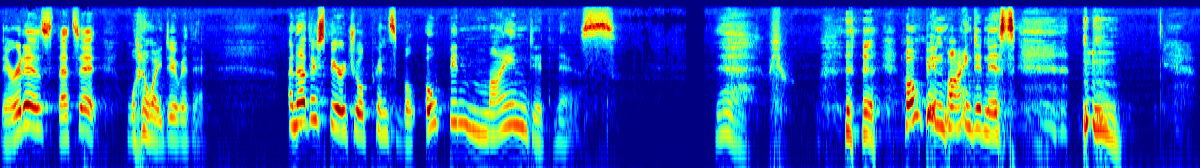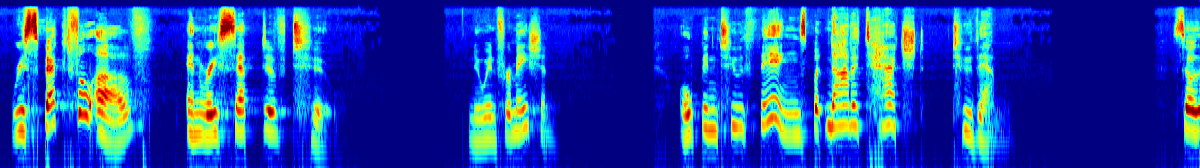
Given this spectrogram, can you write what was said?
There it is. That's it. What do I do with it? Another spiritual principle, open-mindedness. open-mindedness. Respectful of and receptive to new information, open to things, but not attached to them. So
